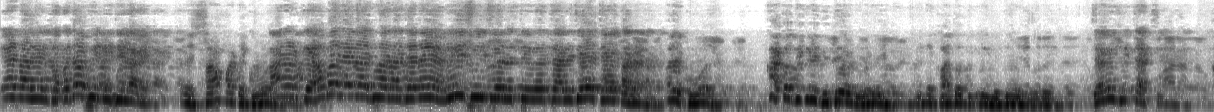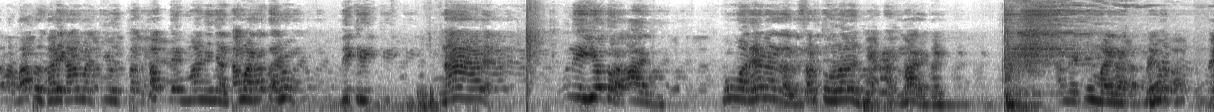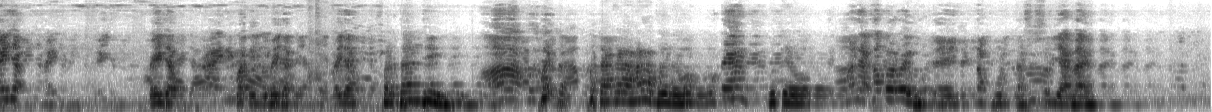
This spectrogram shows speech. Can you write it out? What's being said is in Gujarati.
એના લઈને તો કદાપી લીધી લાય અરે શા માટે કુંવર કારણ કે અમારે દ્વારા રાજાને વીસ વીસ વર્ષથી વરસાદ છે તે કારણ. અરે કુંવર કાતો દીકરી દીધેવડી વળી અને કાતો દીકરી દીધેવડી વળી જય છે તમારા બાપુ ઘરે આમ જ કીધું તો હપ દઈને માની જાય તમારા હતા શું? દીકરી ના આવે. ઓલી ગયો તો આ કુંવર હે ને સરતું લવે ને મારે ઘડી. અમે કેમ માર્યા હતા? બેહી જાઓ. બેહી જાઓ. બેહી જાઓ. બેહી જાઓ. પ્રધાનજી હા ફટાકડા હારા બોલો ફૂટે એમ? મને ખબર હોય ફૂટે ન ફૂટતા. સુસુડિયા થાય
